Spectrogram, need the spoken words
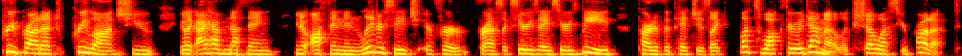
pre-product, pre-launch, you you're like, I have nothing. You know, often in later stage for for us, like Series A, Series B, part of the pitch is like, let's walk through a demo, like show us your product.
